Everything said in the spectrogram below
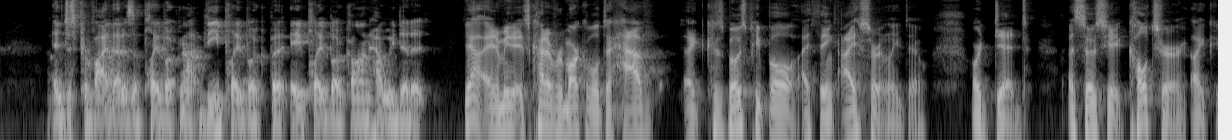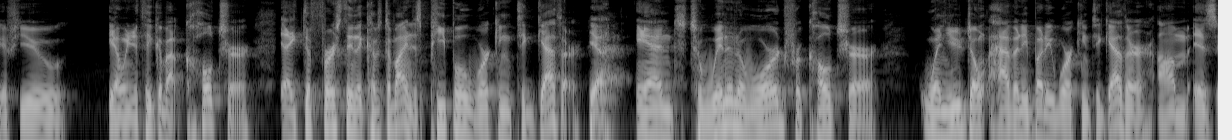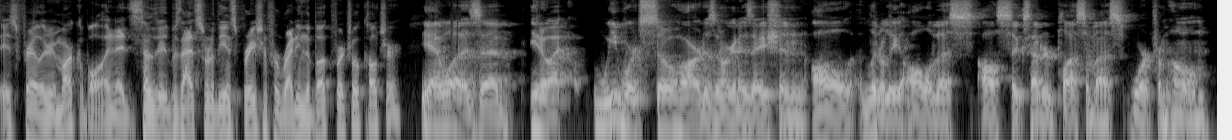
and just provide that as a playbook, not the playbook, but a playbook on how we did it. Yeah, and I mean it's kind of remarkable to have like because most people, I think I certainly do or did associate culture. Like if you you know, when you think about culture, like the first thing that comes to mind is people working together. Yeah. And to win an award for culture when you don't have anybody working together um, is is fairly remarkable. And it, so, it, was that sort of the inspiration for writing the book, Virtual Culture? Yeah, it was. Uh, you know, I, we worked so hard as an organization. All literally all of us, all six hundred plus of us, work from home.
